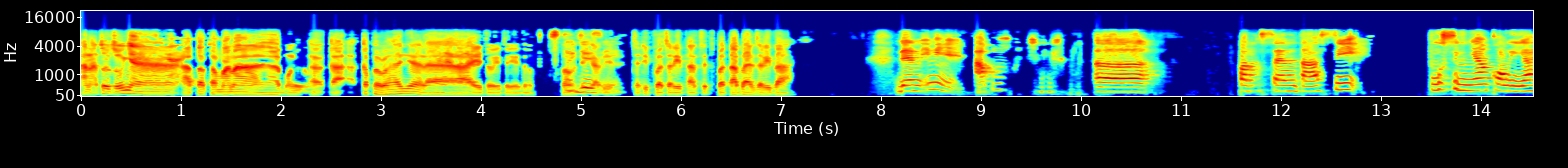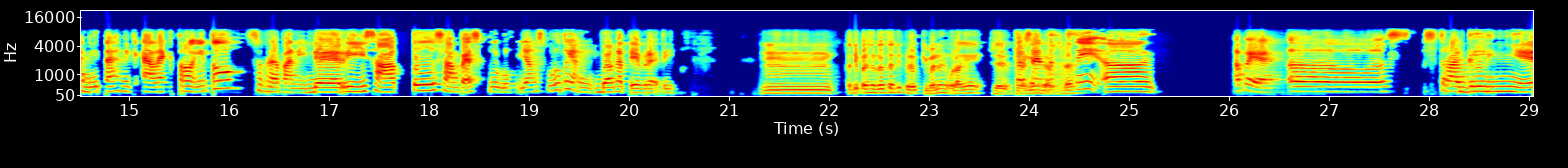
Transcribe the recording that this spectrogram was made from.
anak cucunya atau ke mana ke, ke, ke bawahannya lah itu itu itu. Setuju Pendidikannya. jadi buat cerita buat tambahan cerita. Dan ini aku eh presentasi pusingnya kuliah di teknik elektro itu seberapa nih? Dari 1 sampai 10. Yang 10 tuh yang banget ya berarti. hmm tadi presentasi tadi berapa? Gimana? Ulangi bisa Presentasi eh apa ya? eh strugglingnya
